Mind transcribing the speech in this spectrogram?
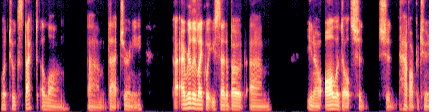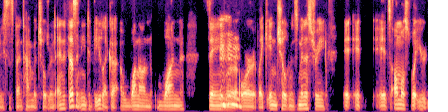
what to expect along um that journey i really like what you said about um you know all adults should should have opportunities to spend time with children and it doesn't need to be like a, a one-on-one thing mm-hmm. or, or like in children's ministry it, it it's almost what you're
